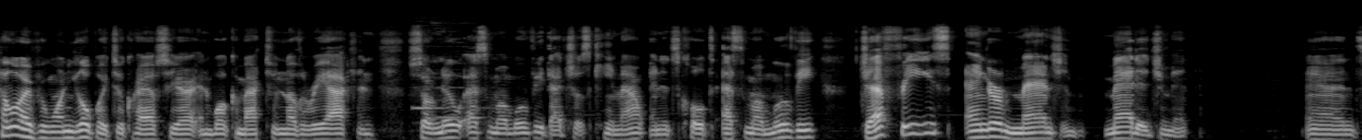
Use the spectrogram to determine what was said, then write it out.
Hello everyone, Yo Boy 2 Crafts here, and welcome back to another reaction. So, new SML movie that just came out, and it's called SML Movie, Jeffrey's Anger Management. And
